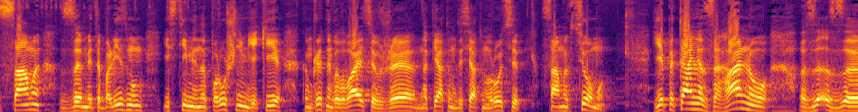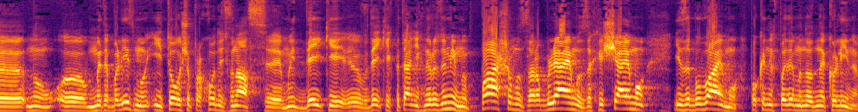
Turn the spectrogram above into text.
саме з метаболізмом і з тими непорушенням, які конкретно виливаються вже на 5-10 році саме в цьому. Є питання загального з, з, е, ну, е, метаболізму і того, що проходить в нас. Е, Ми деякі, в деяких питаннях не розуміємо. Ми пашемо, заробляємо, захищаємо і забуваємо, поки не впадемо на одне коліно.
